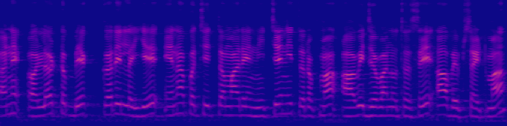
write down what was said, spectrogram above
અને અલર્ટ બેક કરી લઈએ. એના પછી તમારે નીચેની તરફમાં આવી જવાનું થશે આ વેબસાઇટમાં.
